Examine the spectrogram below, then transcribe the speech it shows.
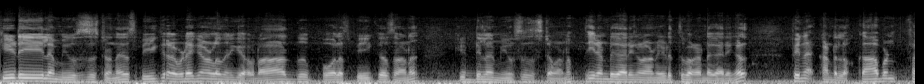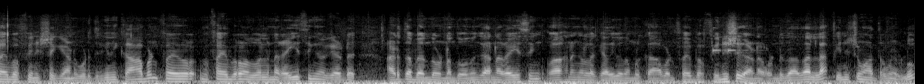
കിടിയിലെ മ്യൂസിക് സിസ്റ്റമാണ്. സ്പീക്കർ എവിടേക്കാണുള്ളതെന്ന് എനിക്ക് അറിയാം അതുപോലെ സ്പീക്കേഴ്സാണ് കിഡിലെ മ്യൂസിക് സിസ്റ്റമാണ്. ഈ രണ്ട് കാര്യങ്ങളാണ് എടുത്തു പറയേണ്ട കാര്യങ്ങൾ. പിന്നെ കണ്ടല്ലോ കാർബൺ ഫൈബർ ഫിനിഷൊക്കെയാണ് കൊടുത്തിരിക്കുന്നത്. ഈ കാർബൺ ഫൈബർ ഫൈബറും അതുപോലെ തന്നെ റേസിംഗ് ഒക്കെ ആയിട്ട് അടുത്ത ബന്ധമുണ്ടെന്ന് തോന്നും. കാരണം റേസിംഗ് വാഹനങ്ങളിലൊക്കെ അധികം നമ്മൾ കാർബൺ ഫൈബർ ഫിനിഷ് കാണാറുണ്ട്. ഇത് അതല്ല ഫിനിഷ് മാത്രമേ ഉള്ളൂ.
